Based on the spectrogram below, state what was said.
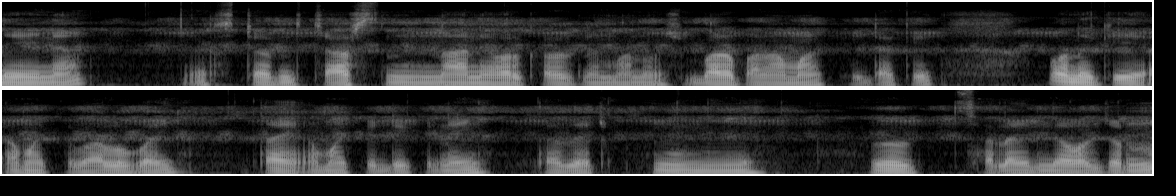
নেই না। এক্সট্রা চার্জ না নেওয়ার কারণে মানুষ বারবার আমাকে ডাকে, অনেকে আমাকে ভালো পায় তাই আমাকে ডেকে নেই তাদের স্যালাইন দেওয়ার জন্য।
